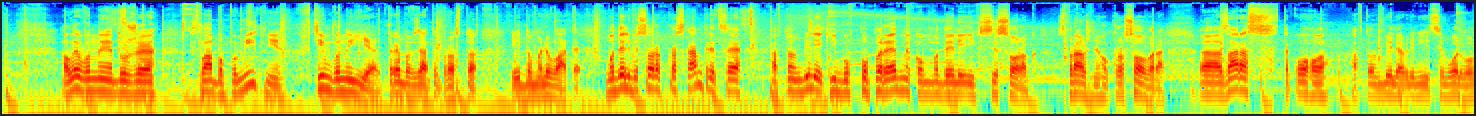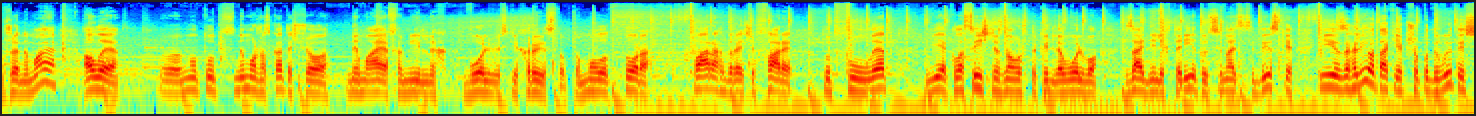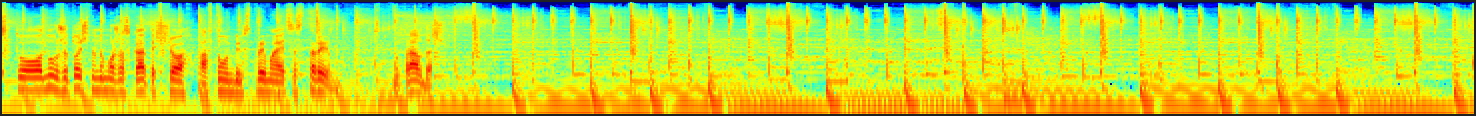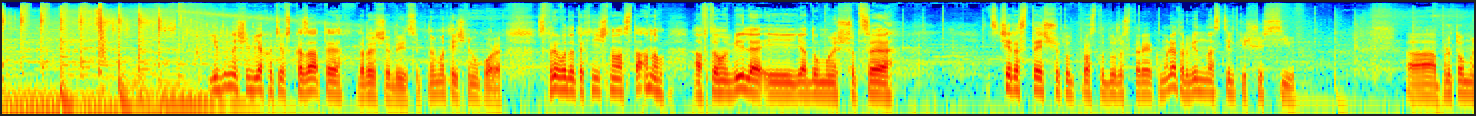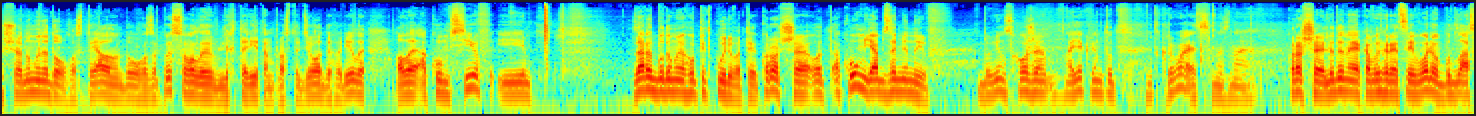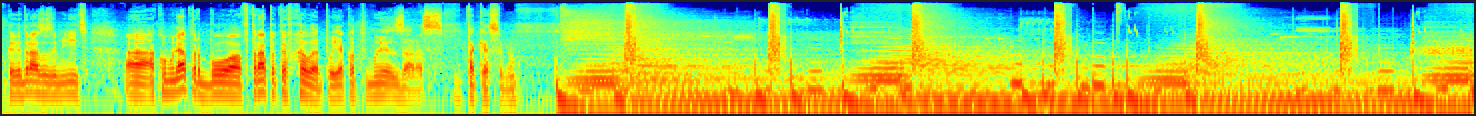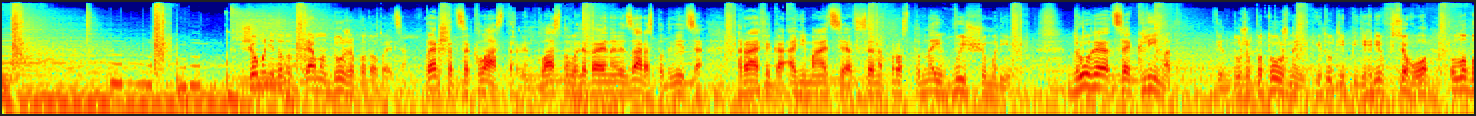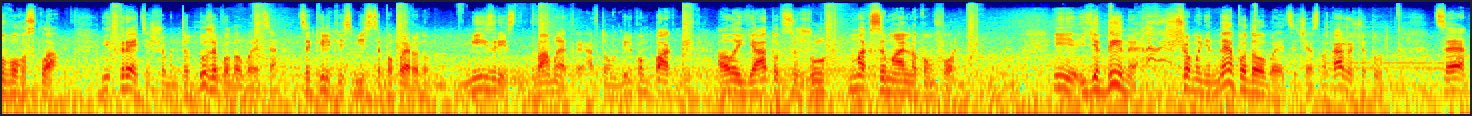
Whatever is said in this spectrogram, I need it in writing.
але вони дуже слабо помітні Втім, вони є. Треба взяти просто і домалювати. Модель V40 Cross Country – це автомобіль, який був попередником моделі XC40, справжнього кросовера. Е, Зараз такого автомобіля в лінійці Volvo вже немає, але ну тут не можна сказати, що немає фамільних вольвівських рис. Тобто молот Тора в фарах, до речі, фари тут Full LED. Є класичні знову ж таки для Volvo задні ліхтарі, тут 17 диски. І взагалі, отак, якщо подивитись, то ну вже точно не можна сказати, що автомобіль сприймається старим. Ну правда ж? Єдине, що б я хотів сказати, до речі, дивіться, пневматичні упори. З приводу технічного стану автомобіля, і я думаю, що це через те, що тут просто дуже старий акумулятор, він настільки що сів. А, при тому, що ну, ми недовго стояли, недовго записували, ліхтарі там просто діоди горіли, але акум сів і зараз будемо його підкурювати. Коротше, от акум я б замінив, бо він схоже. А як він тут відкривається, не знаю. Коротше, людина, яка виграє цей Volvo, будь ласка, відразу замініть а, акумулятор, бо втрапите в халепу, як от ми зараз. Таке собі. Що мені тут прямо дуже подобається. Перше, це кластер. Він класно виглядає навіть зараз. Подивіться, графіка, анімація, все на просто найвищому рівні. Друге, це клімат. Він дуже потужний, і тут є підігрів всього лобового скла. І третє, що мені тут дуже подобається, це кількість місця попереду. Мій зріст 2 метри, автомобіль компактний, але я тут сиджу максимально комфортно. І єдине, що мені не подобається, чесно кажучи, тут це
